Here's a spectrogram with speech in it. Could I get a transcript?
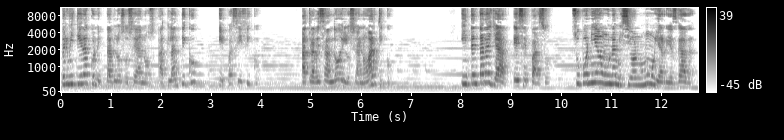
permitiera conectar los océanos Atlántico y Pacífico, atravesando el Océano Ártico. Intentar hallar ese paso suponía una misión muy arriesgada,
